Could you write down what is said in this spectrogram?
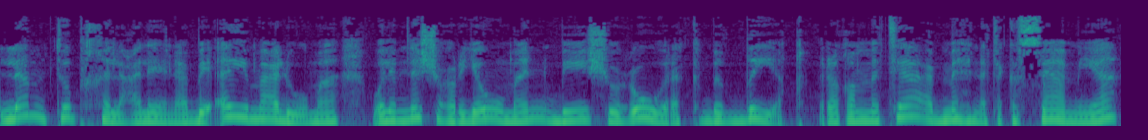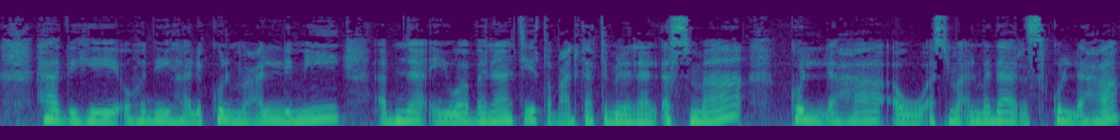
لم تبخل علينا بأي معلومة ولم نشعر يوما بشعورك بالضيق. رغم متاعب مهنتك السامية هذه أهديها لكل معلمي أبنائي وبناتي طبعا كاتب لنا الأسماء كلها أو أسماء المدارس كلها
